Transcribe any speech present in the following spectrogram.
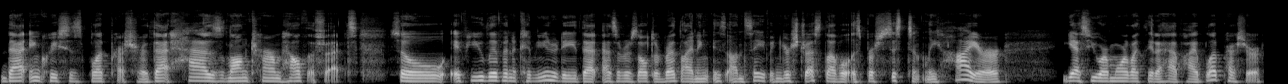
that increases blood pressure, that has long term health effects. So, if you live in a community that, as a result of redlining, is unsafe and your stress level is persistently higher, yes, you are more likely to have high blood pressure.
